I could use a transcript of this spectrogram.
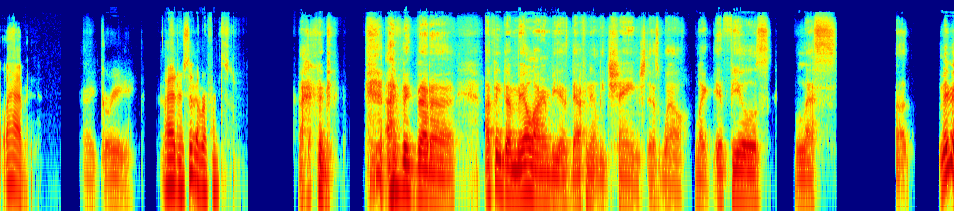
What happened? I agree. I, I understood that reference. I think that uh I think that male R&B has definitely changed as well. Like it feels less uh, maybe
